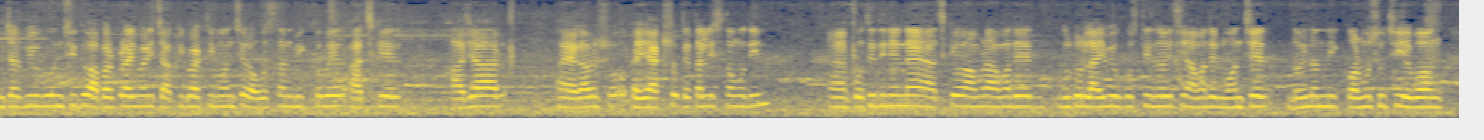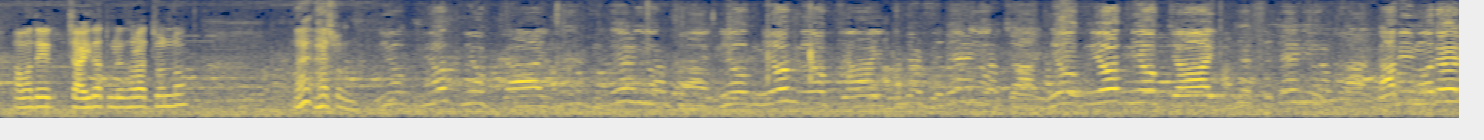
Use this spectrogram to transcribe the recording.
ইন্টারভিউ বঞ্চিত আপার প্রাইমারি চাকরি প্রার্থী মঞ্চের অবস্থান বিক্ষোভের আজকের হাজার এগারোশো, এই একশো তেতাল্লিশতম দিন। প্রতিদিনের ন্যায় আজকেও আমরা আমাদের দুটো লাইভে উপস্থিত হয়েছি আমাদের মঞ্চের দৈনন্দিন কর্মসূচি এবং আমাদের চাহিদা তুলে ধরার জন্য। হ্যাঁ হ্যাঁ নিয়োগ নিয়োগ নিয়োগ চাই। নিয়োগ চাই। নিয়োগ নিয়োগ নিয়োগ চাই। নিয়োগ নিয়োগ নিয়োগ নিয়োগ চাই। দাবি মোদের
